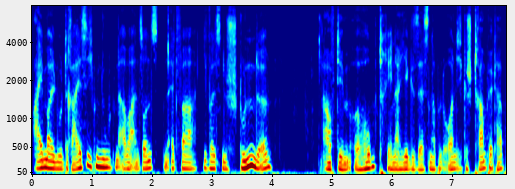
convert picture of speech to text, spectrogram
einmal nur 30 Minuten, aber ansonsten etwa jeweils eine Stunde auf dem äh, Home-Trainer hier gesessen habe und ordentlich gestrampelt habe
